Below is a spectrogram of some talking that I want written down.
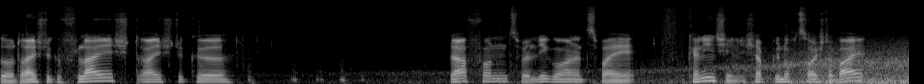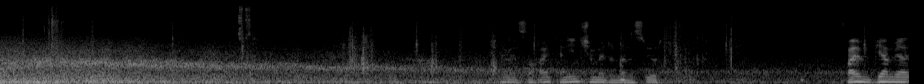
So, drei Stücke Fleisch, drei Stücke davon, zwei Leguane, zwei Kaninchen. Ich habe genug Zeug dabei. Ich nehme jetzt noch ein Kaninchen mit und dann ist gut. Vor allem, wir haben ja,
